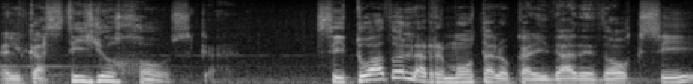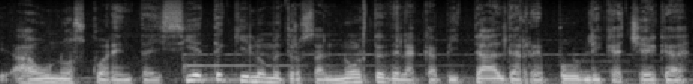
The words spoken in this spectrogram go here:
El castillo Houska, situado en la remota localidad de Doxy, a unos 47 kilómetros al norte de la capital de República Checa,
